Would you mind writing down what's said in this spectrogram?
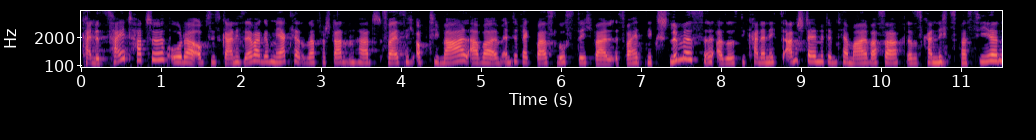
keine Zeit hatte oder ob sie es gar nicht selber gemerkt hat oder verstanden hat. Es war jetzt nicht optimal, aber im Endeffekt war es lustig, weil es war jetzt nichts Schlimmes. Also sie kann ja nichts anstellen mit dem Thermalwasser. Also es kann nichts passieren.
